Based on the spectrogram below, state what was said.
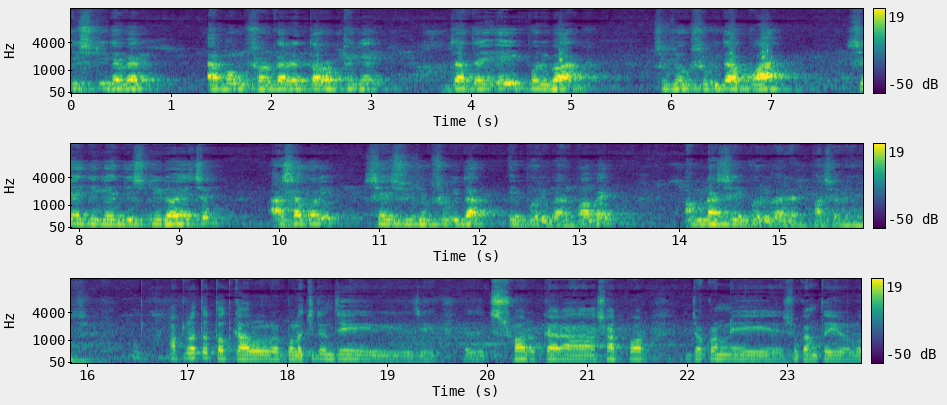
দৃষ্টি দেবেন এবং সরকারের তরফ থেকে যাতে এই পরিবার সুযোগ সুবিধা পায়, সেই দিকে দৃষ্টি রয়েছে। আশা করি সেই সুযোগ সুবিধা এই পরিবার পাবে। আমরা সেই পরিবারের পাশে রয়েছি। আপনারা তো তৎকাল বলেছিলেন যে যে সরকার আসার পর যখন এই সুকান্ত হলো,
